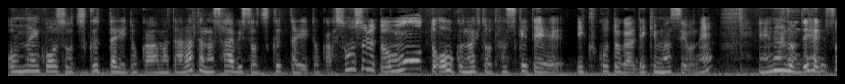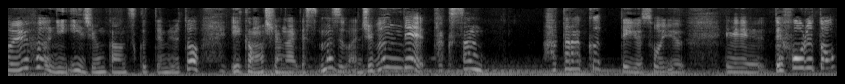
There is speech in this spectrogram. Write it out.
オンラインコースを作ったりとか、また新たなサービスを作ったりとか、そうするともっと多くの人を助けていくことができますよね。えー、なので、そういうふうにいい循環を作ってみるといいかもしれないです。まずは自分でたくさん働くっていうそういう、えー、デフォルト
